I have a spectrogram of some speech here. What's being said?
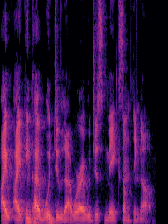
I I think I would do that where I would just make something up.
